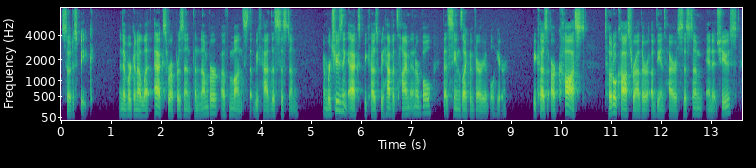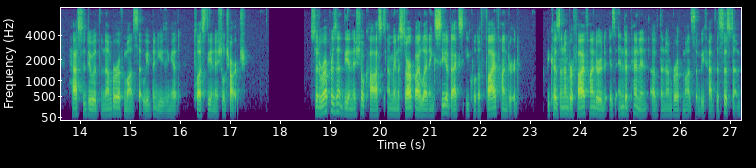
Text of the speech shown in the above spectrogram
so to speak. And then we're going to let x represent the number of months that we've had the system. And we're choosing x because we have a time interval that seems like a variable here. Because our cost, total cost rather, of the entire system and its use has to do with the number of months that we've been using it, plus the initial charge. So to represent the initial cost, I'm going to start by letting c of x equal to 500, because the number 500 is independent of the number of months that we've had the system.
